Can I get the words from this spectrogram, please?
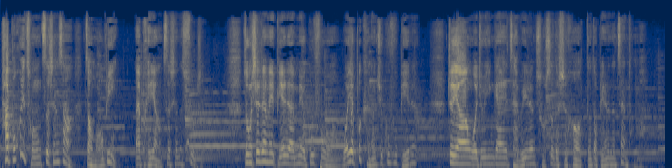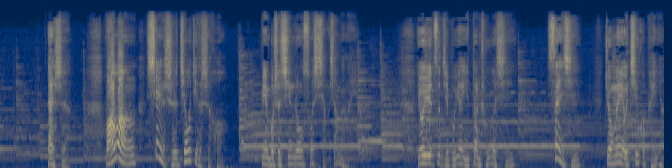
他不会从自身上找毛病来培养自身的素质。总是认为别人没有辜负我，我也不可能去辜负别人，这样我就应该在为人处事的时候得到别人的赞同吧。但是，往往现实交际的时候，并不是心中所想象的那样。由于自己不愿意断除恶习，善习就没有机会培养。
